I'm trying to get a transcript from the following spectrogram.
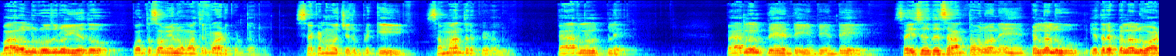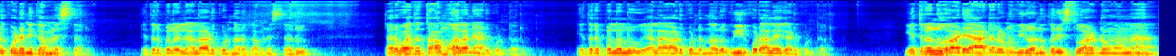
బాలలు రోజులో ఏదో కొంత సమయంలో మాత్రమే ఆడుకుంటారు. సెకండ్ వచ్చేటప్పటికి సమాంతర క్రీడలు ప్యారలల్ ప్లే ప్యారలల్ ప్లే అంటే ఏంటి అంటే శైశవ దశ అంతంలోనే పిల్లలు ఇతర పిల్లలు ఆడుకోవడానికి గమనిస్తారు. ఇతర పిల్లలు ఎలా ఆడుకుంటున్నారో గమనిస్తారు. తర్వాత తాము అలానే ఆడుకుంటారు. ఇతర పిల్లలు ఎలా ఆడుకుంటున్నారో వీరు కూడా అలాగే ఆడుకుంటారు. ఇతరులు ఆడే ఆటలను వీరు అనుకరిస్తూ ఆడడం వలన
